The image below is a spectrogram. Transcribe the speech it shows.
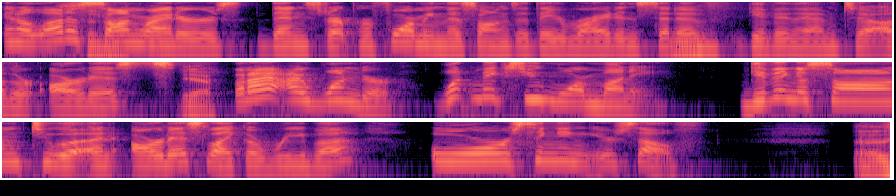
and a lot of center. songwriters then start performing the songs that they write instead mm-hmm. of giving them to other artists. Yeah. But I, I wonder, what makes you more money? Giving a song to a, an artist like a Reba or singing it yourself? Uh,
